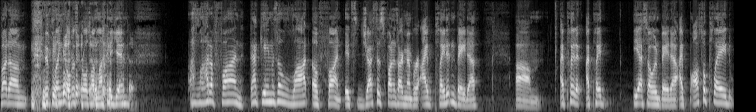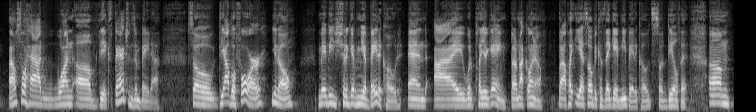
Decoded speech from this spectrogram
But um, been playing Elder Scrolls Online again. A lot of fun. That game is a lot of fun. It's just as fun as I remember. I played it in beta. Um, I played it. I played ESO in beta. I also played. I also had one of the expansions in beta. So Diablo Four, you know, maybe should have given me a beta code and I would play your game, but I'm not going to. but I'll play ESO because they gave me beta codes, so deal with it. Um,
